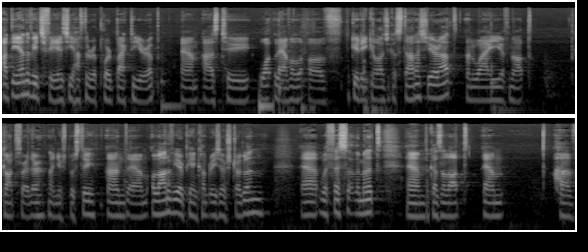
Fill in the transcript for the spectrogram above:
at the end of each phase, you have to report back to Europe um, as to what level of good ecological status you're at and why you have not got further than you're supposed to. And um, a lot of European countries are struggling uh, with this at the minute um, because a lot um, have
